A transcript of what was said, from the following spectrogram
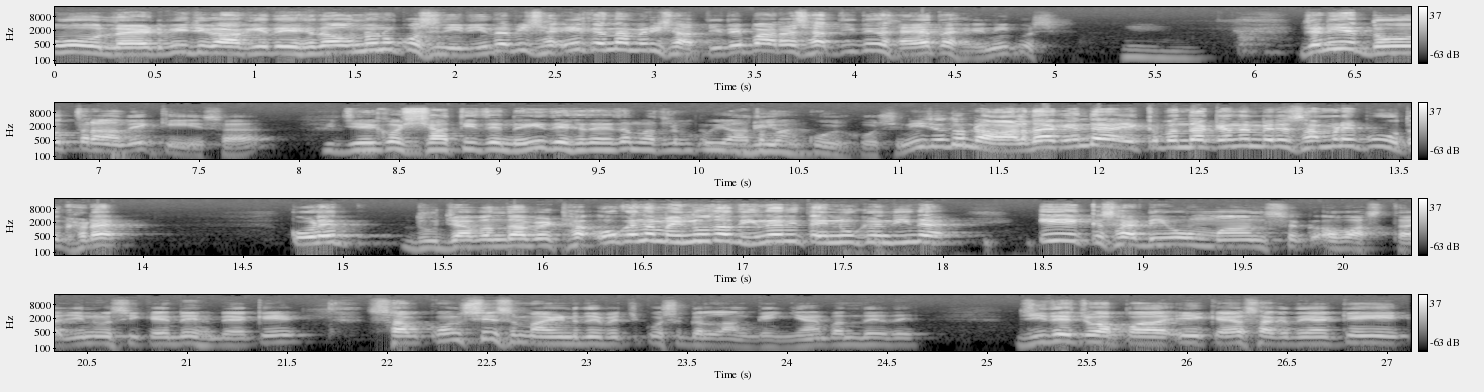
ਉਹ ਲਾਈਟ ਵੀ ਜਗਾ ਕੇ ਦੇਖਦਾ ਉਹਨਾਂ ਨੂੰ ਕੁਝ ਨਹੀਂ ਦਿੰਦਾ ਵੀ ਇਹ ਕਹਿੰਦਾ ਮੇਰੀ ਛਾਤੀ ਤੇ ਭਾਰ ਛਾਤੀ ਤੇ ਹੈ ਤਾਂ ਹੈ ਨਹੀਂ ਕੁਝ ਜਾਣੀ ਇਹ ਦੋ ਤਰ੍ਹਾਂ ਦੇ ਕੇਸ ਆ। ਜੇ ਕੋਈ ਛਾਤੀ ਤੇ ਨਹੀਂ ਦਿਖਦਾ ਇਹਦਾ ਮਤਲਬ ਕੋਈ ਆਤਮਾ। ਕੋਈ ਕੁਛ ਨਹੀਂ। ਜਦੋਂ ਨਾਲ ਦਾ ਕਹਿੰਦਾ ਇੱਕ ਬੰਦਾ ਕਹਿੰਦਾ ਮੇਰੇ ਸਾਹਮਣੇ ਭੂਤ ਖੜਾ ਕੋਲੇ ਦੂਜਾ ਬੰਦਾ ਬੈਠਾ ਉਹ ਕਹਿੰਦਾ ਮੈਨੂੰ ਤਾਂ ਦੀਂਦਾ ਨਹੀਂ ਤੈਨੂੰ ਕਿਉਂ ਦੀਂਦਾ? ਇਹ ਇੱਕ ਸਾਡੀ ਉਹ ਮਾਨਸਿਕ ਅਵਸਥਾ ਜਿਹਨੂੰ ਅਸੀਂ ਕਹਿੰਦੇ ਹੁੰਦੇ ਆ ਕਿ ਸਬਕੌਂਸ਼ੀਅਸ ਮਾਈਂਡ ਦੇ ਵਿੱਚ ਕੁਝ ਗੱਲਾਂ ਗਈਆਂ ਬੰਦੇ ਦੇ। ਜਿਹਦੇ ਚੋਂ ਆਪਾਂ ਇਹ ਕਹਿ ਸਕਦੇ ਹਾਂ ਕਿ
